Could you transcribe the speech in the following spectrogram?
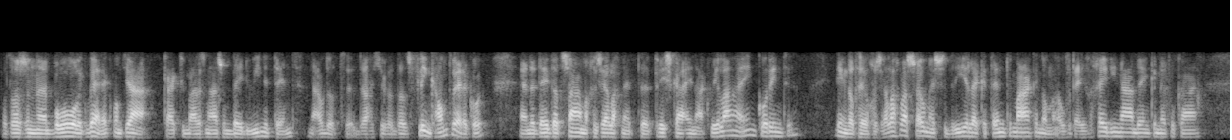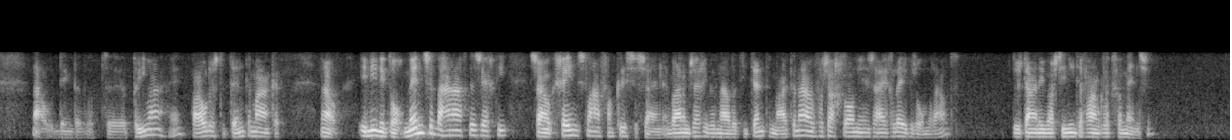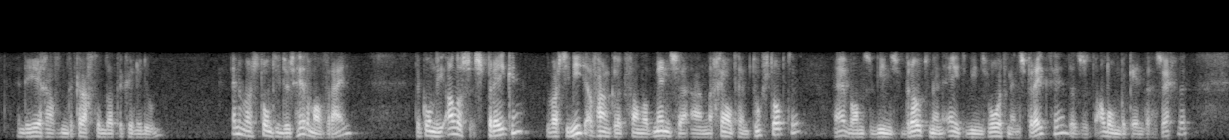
Dat was een uh, behoorlijk werk, want ja, kijkt u maar eens naar zo'n Bedouinentent. Nou, dat, uh, dat, had je, dat is flink handwerk hoor. En dat deed dat samen gezellig met uh, Prisca en Aquila in Korinthe. Ik denk dat het heel gezellig was zo, met z'n drieën lekker tent te maken. Dan over het evangelie nadenken met elkaar. Nou, ik denk dat dat prima, hè? Paulus, de tentenmaker. Nou, indien ik nog mensen behaagde, zegt hij, zou ik geen slaaf van Christus zijn. En waarom zeg ik dat nou dat hij tenten maakte? Nou, hij voorzag gewoon in zijn eigen levensonderhoud. Dus daarin was hij niet afhankelijk van mensen. En de Heer gaf hem de kracht om dat te kunnen doen. En dan stond hij dus helemaal vrij. Dan kon hij alles spreken. Dan was hij niet afhankelijk van wat mensen aan geld hem toestopten. Want wiens brood men eet, wiens woord men spreekt. Dat is het alombekende gezegde.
